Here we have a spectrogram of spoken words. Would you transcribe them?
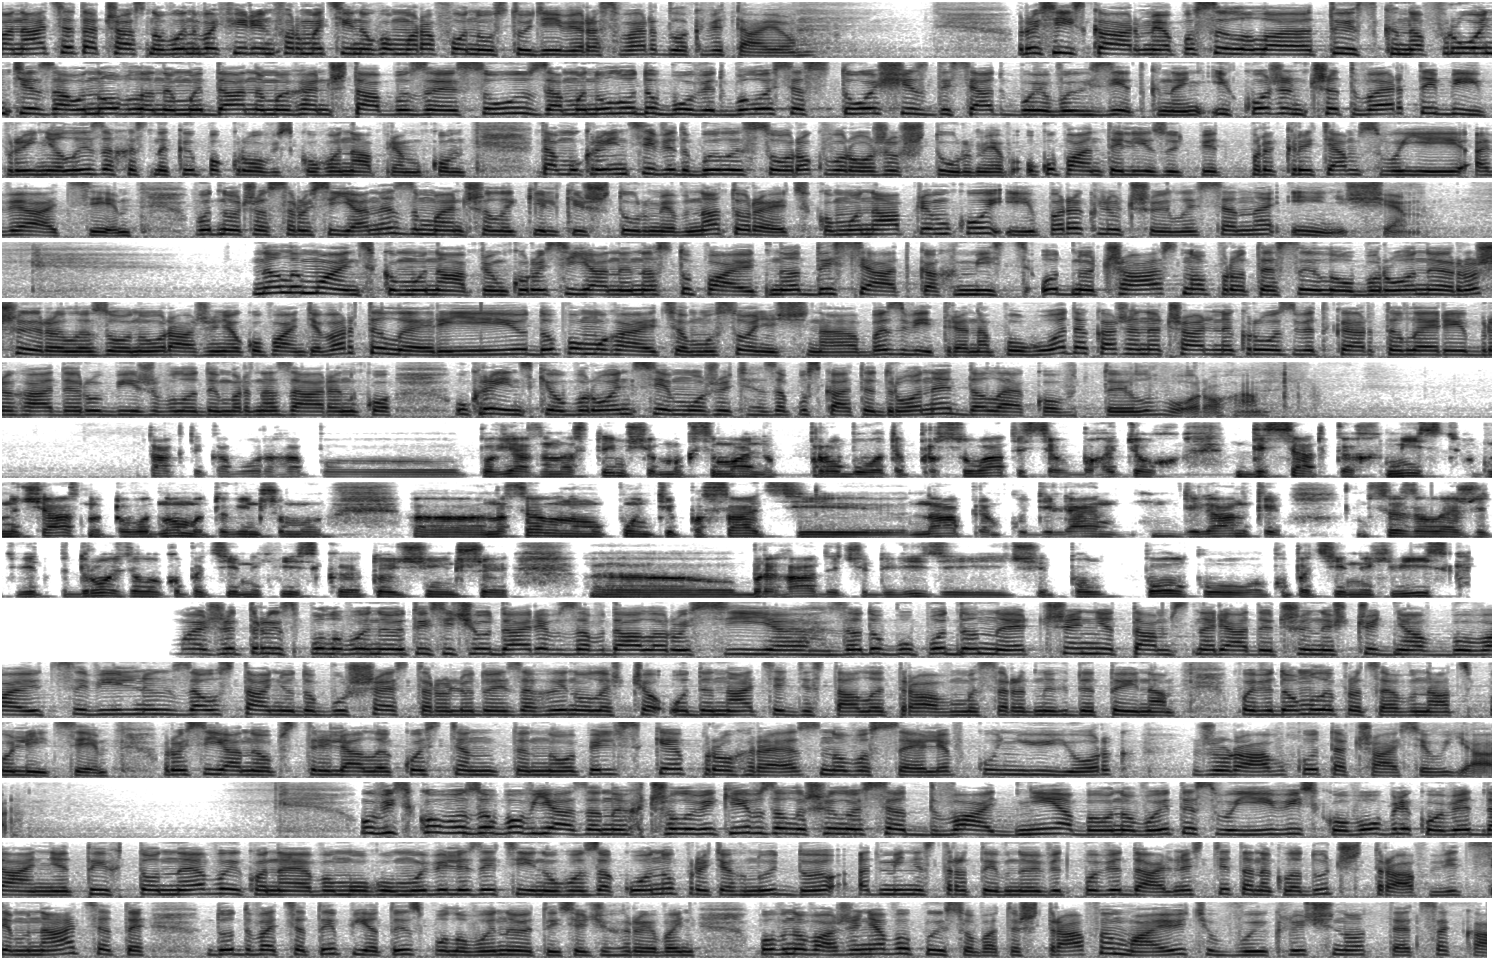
12. Час новин в ефірі інформаційного марафону у студії Віра Свердлик. Вітаю. Російська армія посилила тиск на фронті. За оновленими даними Генштабу ЗСУ, за минулу добу відбулося 160 бойових зіткнень. І кожен четвертий бій прийняли захисники Покровського напрямку. Там українці відбили 40 ворожих штурмів. Окупанти лізуть під прикриттям своєї авіації. Водночас росіяни зменшили кількість штурмів на турецькому напрямку і переключилися на інші. На Лиманському напрямку росіяни наступають на десятках місць одночасно, проте сили оборони розширили зону ураження окупантів артилерією. Допомагає цьому сонячна безвітряна погода, каже начальник розвідки артилерії бригади Рубіж Володимир Назаренко. Українські оборонці можуть запускати дрони далеко в тил ворога. Тактика ворога по- пов'язана з тим, щоб максимально пробувати просуватися в багатьох десятках місць одночасно, то в одному, то в іншому е, населеному пункті, посадці, напрямку, ділян, ділянки. Все залежить від підрозділу окупаційних військ той чи іншої е, бригади, чи дивізії, чи пол- полку окупаційних військ. Майже три з половиною тисячі ударів завдала Росія за добу по Донеччині. Там снаряди чи не щодня вбивають цивільних. За останню добу шестеро людей загинули, ще 11 дістали травми. Серед них дитина. Повідомили про це в Нацполіції. Росіяни обстріляли Костянтинопільське, Прогрес, Новоселівку, Нью-Йорк, Журавку та Часів Яр. У військовозобов'язаних чоловіків залишилося два дні, аби оновити свої військово-облікові дані. Тих, хто не виконає вимогу мобілізаційного закону, притягнуть до адміністративної відповідальності та накладуть штраф від 17 до 25,5 тисяч гривень. Повноваження виписувати штрафи мають виключно ТЦК.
